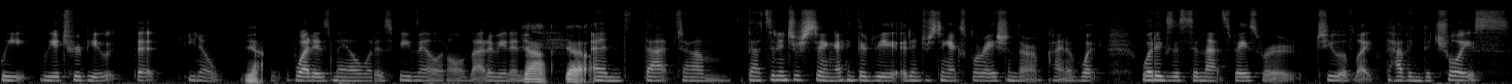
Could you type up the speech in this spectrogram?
we we attribute that you know yeah. what is male what is female and all of that. I mean and yeah yeah. and that um that's an interesting i think there'd be an interesting exploration there of kind of what what exists in that space where two of like having the choice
